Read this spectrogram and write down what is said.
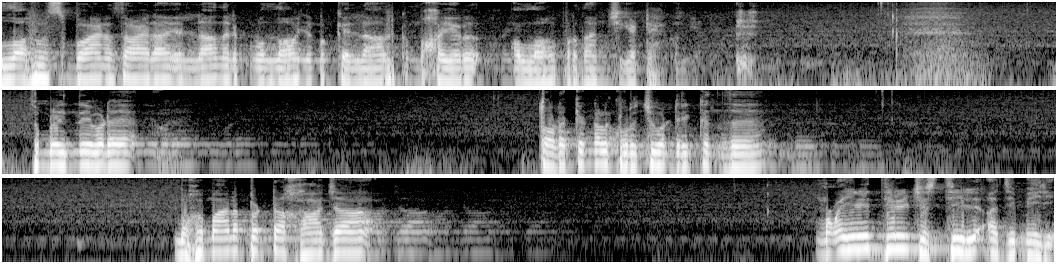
അള്ളാഹു സുബാന താല എല്ലാ നിലക്കും അള്ളാഹു നമുക്ക് എല്ലാവർക്കും ഹയർ അള്ളാഹു പ്രദാനം ചെയ്യട്ടെ. നമ്മൾ ഇന്ന് ഇവിടെ തുടക്കങ്ങൾ കുറിച്ചുകൊണ്ടിരിക്കുന്നത് ബഹുമാനപ്പെട്ട ഹാജ മൊയിനുദ്ദീൻ ചിസ്തിൽ അജ്മീരി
